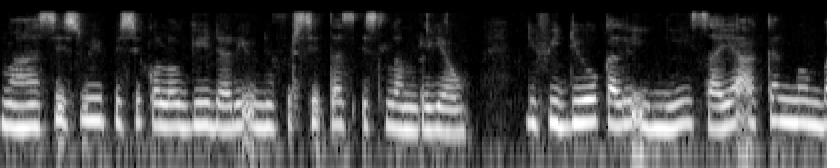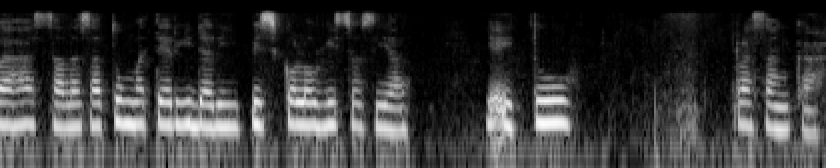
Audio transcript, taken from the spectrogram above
mahasiswi psikologi dari Universitas Islam Riau. Di video kali ini, saya akan membahas salah satu materi dari psikologi sosial, yaitu prasangka.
